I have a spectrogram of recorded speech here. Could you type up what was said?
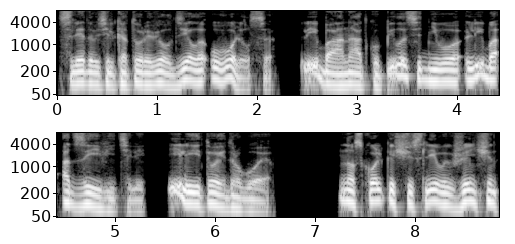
Следователь, который вел дело, уволился. Либо она откупилась от него, либо от заявителей, или и то, и другое. Но сколько счастливых женщин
